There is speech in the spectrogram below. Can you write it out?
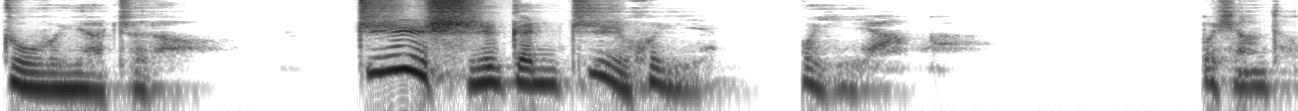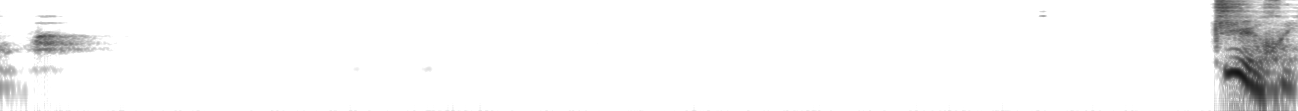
诸位要知道，知识跟智慧也不一样啊，不相同。智慧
